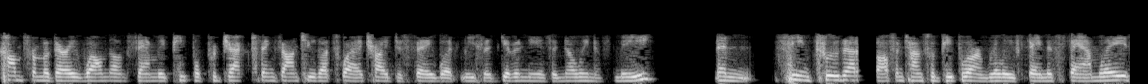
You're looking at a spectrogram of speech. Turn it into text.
come from a very well-known family, people project things onto you. That's why I tried to say what Leeza had given me as a knowing of me. And seeing through that, oftentimes when people are in really famous families,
